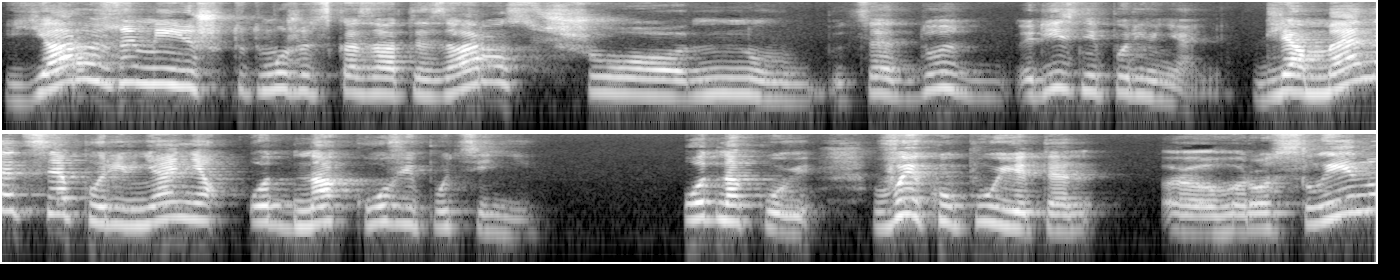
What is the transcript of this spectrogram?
Я розумію, що тут можуть сказати зараз, що ну, це різні порівняння. Для мене це порівняння однакові по ціні. Однакові. Ви купуєте е, рослину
